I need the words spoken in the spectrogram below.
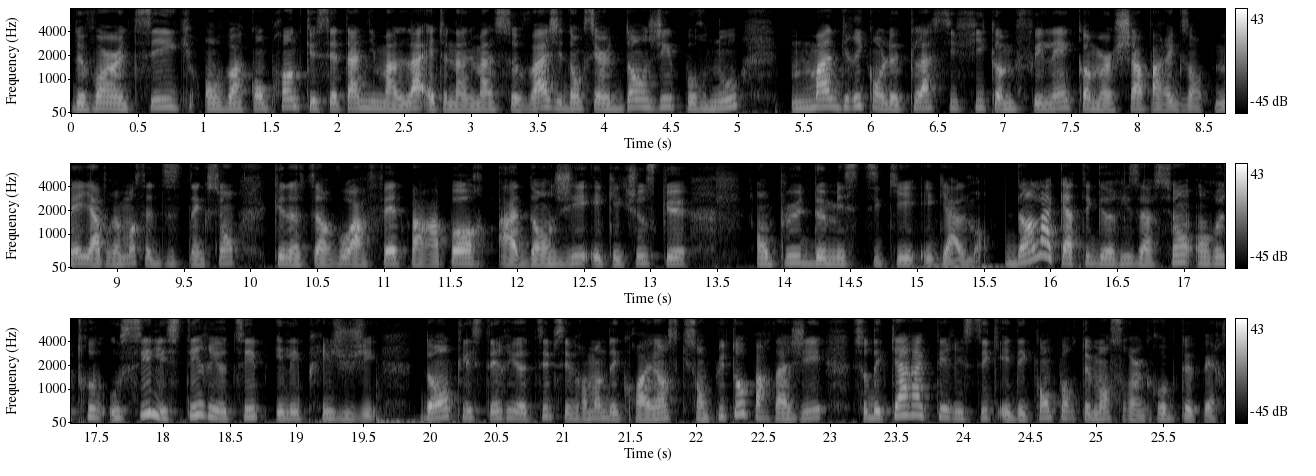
devant un tigre, on va comprendre que cet animal-là est un animal sauvage et donc c'est un danger pour nous, malgré qu'on le classifie comme félin, comme un chat par exemple. Mais il y a vraiment cette distinction que notre cerveau a faite par rapport à danger et quelque chose que on peut domestiquer également. Dans la catégorisation, on retrouve aussi les stéréotypes et les préjugés. Donc, les stéréotypes, c'est vraiment des croyances qui sont plutôt partagées sur des caractéristiques et des comportements sur un groupe de personnes.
